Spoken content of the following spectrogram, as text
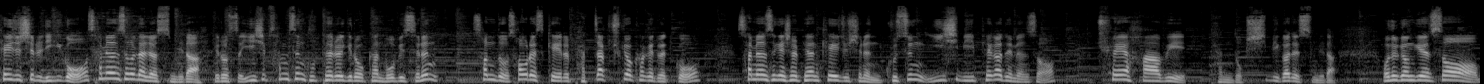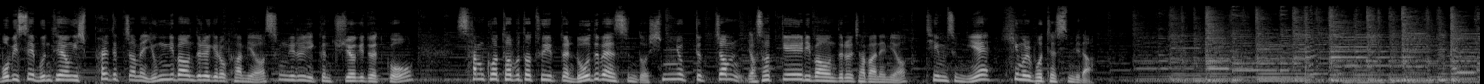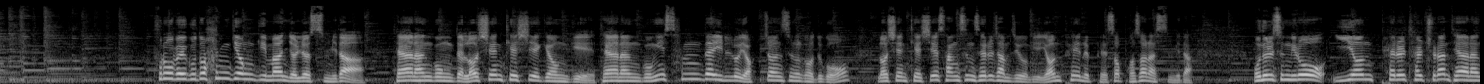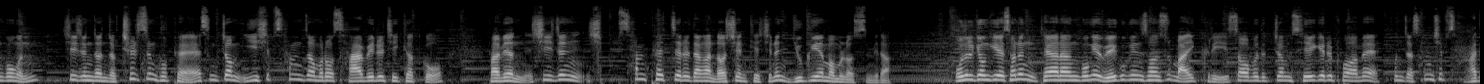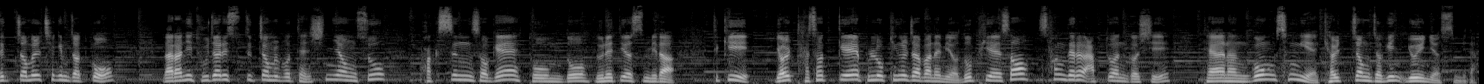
KGC를 이기고 3연승을 달렸습니다. 이로써 23승 9패를 기록한 모비스는 선두 서울 SK를 바짝 추격하게 됐고 3연승에 실패한 KGC는 9승 22패가 되면서 최하위 단독 10위가 됐습니다. 오늘 경기에서 모비스의 문태영이 18득점에 6리바운드를 기록하며 승리를 이끈 주역이 됐고 3쿼터부터 투입된 로드 벤슨도 16득점 6개의 리바운드를 잡아내며 팀 승리에 힘을 보탰습니다. 프로배구도 한 경기만 열렸습니다. 대한항공 대 러시앤캐시의 경기, 대한항공이 3대1로 역전승을 거두고 러시앤캐시의 상승세를 잠재우며 연패의 늪에서 벗어났습니다. 오늘 승리로 2연패를 탈출한 대한항공은 시즌 전적 7승 9패, 승점 23점으로 4위를 지켰고 반면 시즌 13패째를 당한 러시앤캐시는 6위에 머물렀습니다. 오늘 경기에서는 대한항공의 외국인 선수 마이클이 서브 득점 3개를 포함해 혼자 34득점을 책임졌고 나란히 두 자릿수 득점을 보탠 신영수, 곽승석의 도움도 눈에 띄었습니다. 특히 15개의 블로킹을 잡아내며 높이에서 상대를 압도한 것이 대한항공 승리의 결정적인 요인이었습니다.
